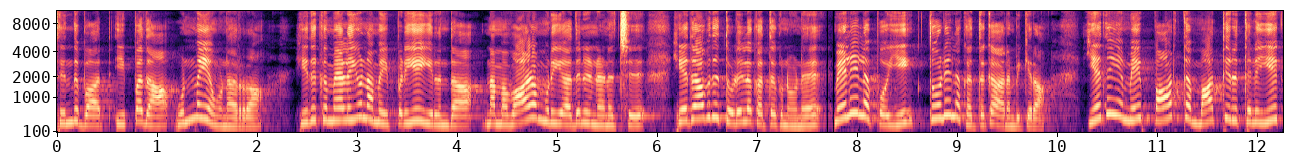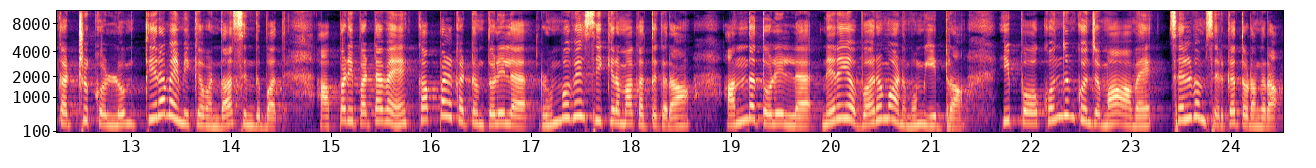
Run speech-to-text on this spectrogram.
சிந்துபாத் இப்போ தான் உண்மையை உணர்றான். இதுக்கு மேலேயும் நம்ம இப்படியே இருந்தால் நம்ம வாழ முடியாதுன்னு நினச்சி ஏதாவது தொழிலை கற்றுக்கணும்னு வெளியில் போய் தொழிலை கற்றுக்க ஆரம்பிக்கிறான். எதையுமே பார்த்த மாத்திரத்திலேயே கற்றுக்கொள்ளும் திறமை மிக்கவன் தான் சிந்துபாத். அப்படிப்பட்டவன் கப்பல் கட்டும் தொழிலை ரொம்பவே சீக்கிரமாக கற்றுக்கிறான் அந்த தொழிலில் நிறைய வருமானமும் ஈட்டுறான். இப்போ கொஞ்சம் கொஞ்சமாக அவன் செல்வம் சேர்க்க தொடங்குறான்.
